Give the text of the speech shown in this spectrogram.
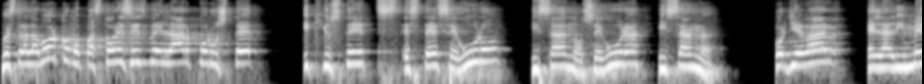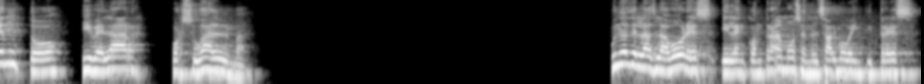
Nuestra labor como pastores es velar por usted y que usted esté seguro y sano, segura y sana, por llevar el alimento y velar por su alma. Una de las labores, y la encontramos en el Salmo 23,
